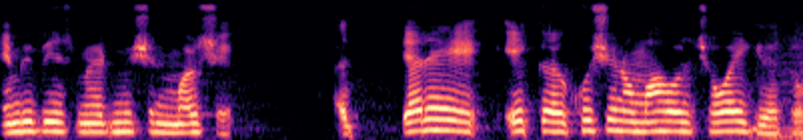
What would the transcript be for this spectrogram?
એમબીબીએસમાં એડમિશન મળશે. ત્યારે એક ખુશીનો માહોલ છવાઈ ગયો હતો.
